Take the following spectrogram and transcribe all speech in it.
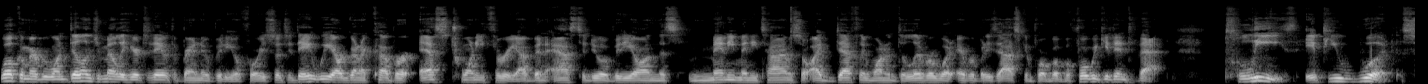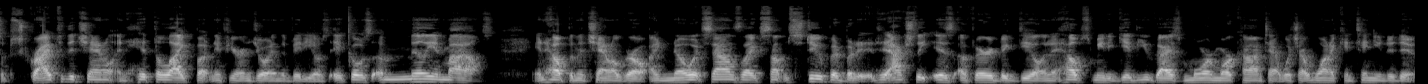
Welcome everyone, Dylan Gemelli here today with a brand new video for you. So today we are going to cover S23. I've been asked to do a video on this many, many times, so I definitely want to deliver what everybody's asking for. But before we get into that, please, if you would, subscribe to the channel and hit the like button if you're enjoying the videos. It goes a million miles in helping the channel grow. I know it sounds like something stupid, but it actually is a very big deal, and it helps me to give you guys more and more content, which I want to continue to do.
